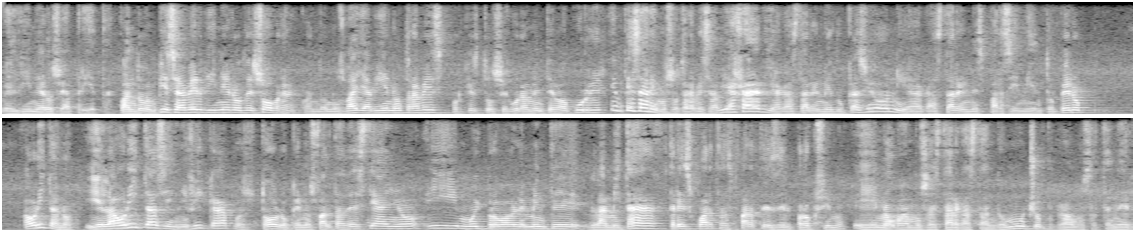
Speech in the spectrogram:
el dinero se aprieta. Cuando empiece a haber dinero de sobra, cuando nos vaya bien otra vez, porque esto seguramente va a ocurrir, empezaremos otra vez a viajar y a gastar en educación y a gastar en esparcimiento, pero ahorita no. Y el ahorita significa pues todo lo que nos falta de este año y muy probablemente la mitad, tres cuartas partes del próximo. Eh, no vamos a estar gastando mucho porque vamos a tener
